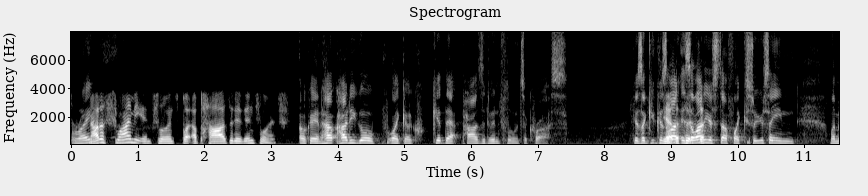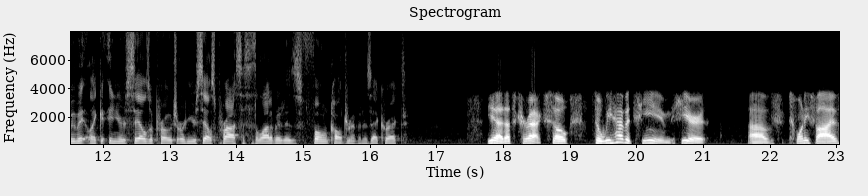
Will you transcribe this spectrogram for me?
Right. Not a slimy influence, but a positive influence. Okay, and how, how do you go like uh get that positive influence across? Because like because Yeah, a lot, is a lot of your stuff like so you're saying, let me make like in your sales approach or in your sales processes, a lot of it is phone call driven. Is that correct? Yeah, that's correct. So, so we have a team here of 25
